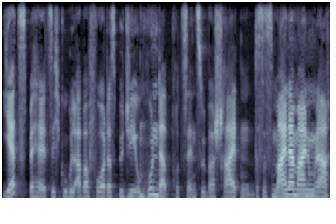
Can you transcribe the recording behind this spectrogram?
Jetzt behält sich Google aber vor, das Budget um 100 Prozent zu überschreiten. Das ist meiner Meinung nach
